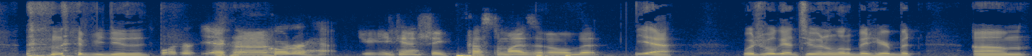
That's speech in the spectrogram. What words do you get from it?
if you do the Quarter, yeah, quarter. Ha- you, you can actually customize it a little bit. yeah, which we'll get to in a little bit here, but um,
